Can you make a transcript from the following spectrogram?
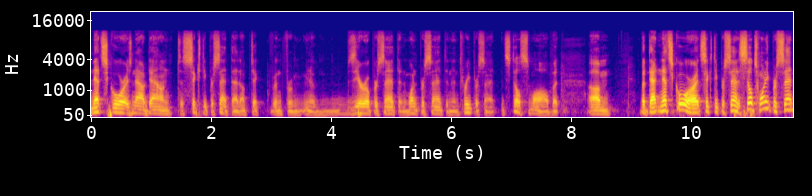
net score is now down to 60%. That uptick went from you know 0% and 1% and then 3%. It's still small, but, um, but that net score at 60% is still 20%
